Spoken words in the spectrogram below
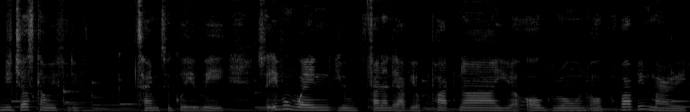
You just can't wait for the time to go away. So even when you finally have your partner, you are all grown or probably married,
